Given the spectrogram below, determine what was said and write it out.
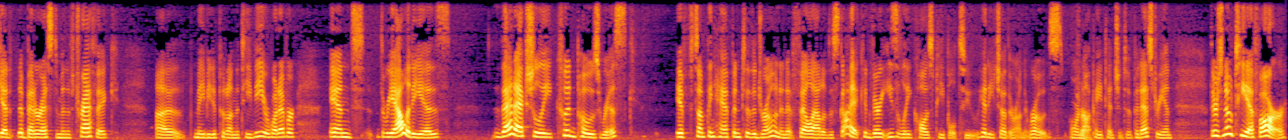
get a better estimate of traffic, uh, maybe to put on the TV or whatever. And the reality is that actually could pose risk. If something happened to the drone and it fell out of the sky, it could very easily cause people to hit each other on the roads or Sure. not pay attention to a pedestrian. There's no TFR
